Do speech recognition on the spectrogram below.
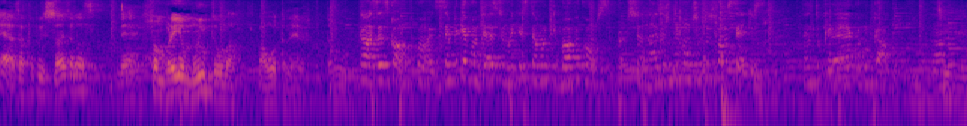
É, as atribuições, elas né, sombreiam muito uma com a outra, né? Então, Então, às vezes, com- com- sempre que acontece uma questão que envolve com os profissionais, a gente consulta os conselhos, tanto o CREA como o CAL. né?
